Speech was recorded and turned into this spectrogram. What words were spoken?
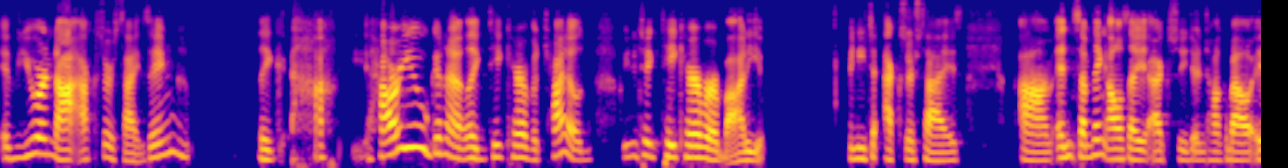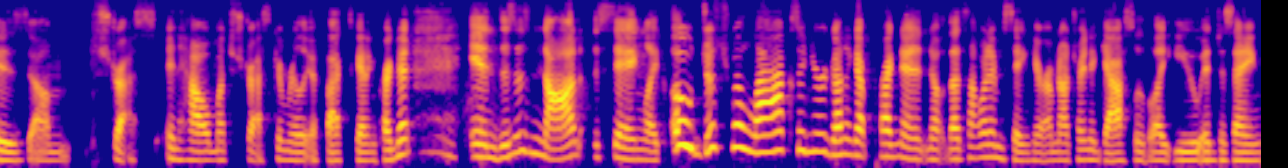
If you are not exercising like how are you gonna like take care of a child? We need to take care of our body we need to exercise. Um, and something else I actually didn't talk about is um, stress and how much stress can really affect getting pregnant. And this is not saying like, oh, just relax and you're going to get pregnant. No, that's not what I'm saying here. I'm not trying to gaslight you into saying,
